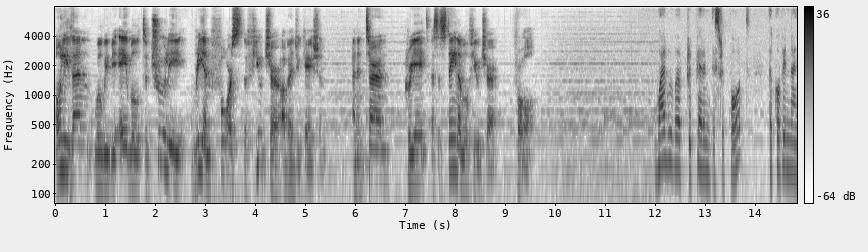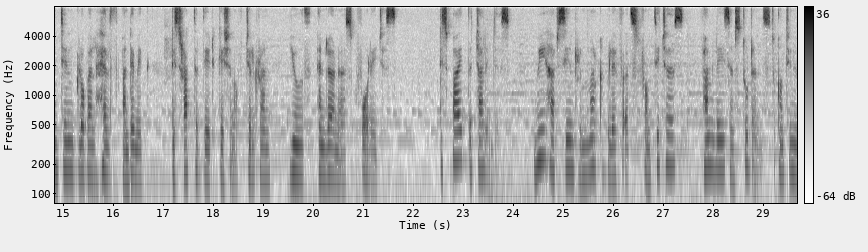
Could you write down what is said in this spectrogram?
Only then will we be able to truly reinforce the future of education and in turn create a sustainable future for all. While we were preparing this report, the COVID 19 global health pandemic disrupted the education of children, youth, and learners of all ages. Despite the challenges, we have seen remarkable efforts from teachers, families, and students to continue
